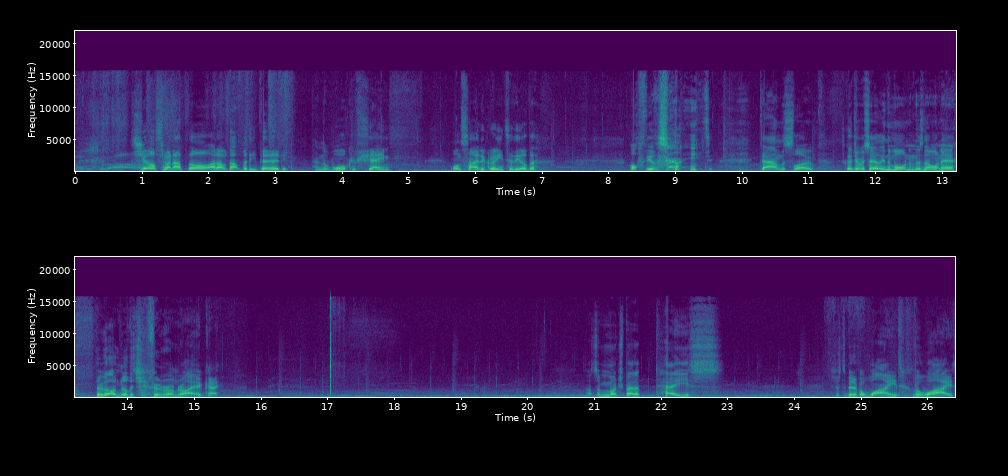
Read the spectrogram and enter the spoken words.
mode. Just when I thought I'd have that bloody birdie. And the walk of shame, one side of green to the other, off the other side, down the slope. It's a good job it's early in the morning, there's no one here. So we've got another chip and run, right, okay. That's a much better pace. It's just a bit of a wide, of a wide.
